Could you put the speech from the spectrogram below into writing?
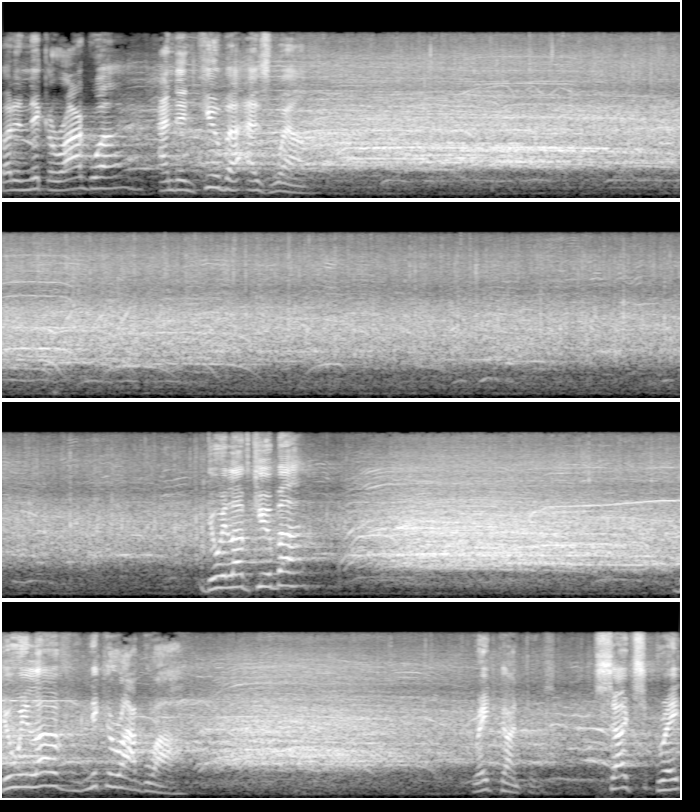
but in Nicaragua and in Cuba as well. Do we love Cuba? Do we love Nicaragua? Great countries. Such great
